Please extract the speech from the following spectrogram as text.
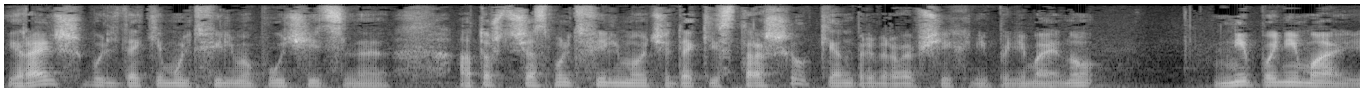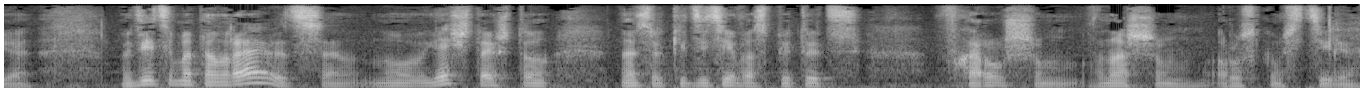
и раньше были такие мультфильмы поучительные, а то, что сейчас мультфильмы очень такие страшилки, я, например, вообще их не понимаю, ну, не понимаю я. Но детям это нравится. Но я считаю, что надо все-таки детей воспитывать в хорошем, в нашем русском стиле.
